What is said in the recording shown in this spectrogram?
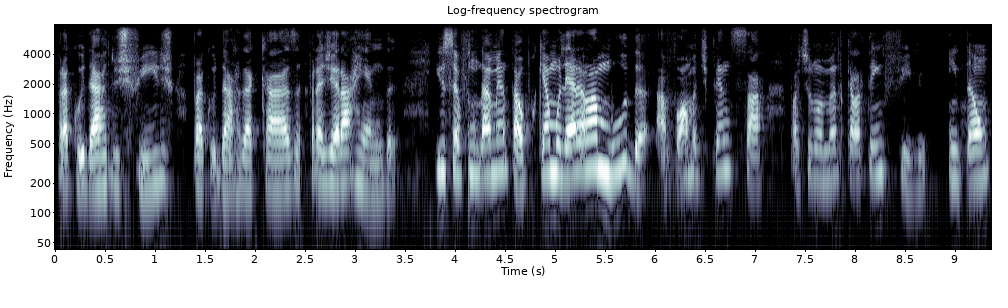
para cuidar dos filhos, para cuidar da casa, para gerar renda. Isso é fundamental, porque a mulher ela muda a forma de pensar a partir do momento que ela tem filho. Então,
